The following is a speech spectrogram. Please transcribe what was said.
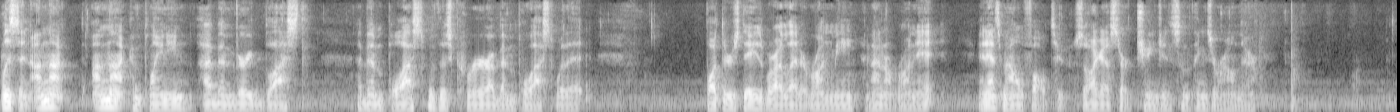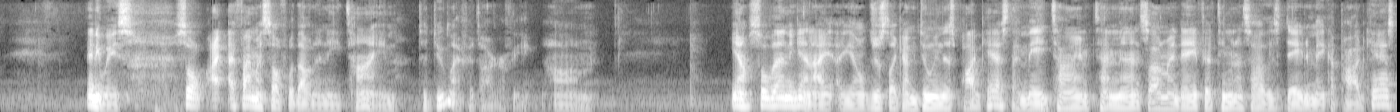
listen, I'm not I'm not complaining. I've been very blessed. I've been blessed with this career. I've been blessed with it. But there's days where I let it run me and I don't run it. And that's my own fault too. So I got to start changing some things around there anyways, so I, I, find myself without any time to do my photography. Um, know, so then again, I, I, you know, just like I'm doing this podcast, I made time, 10 minutes out of my day, 15 minutes out of this day to make a podcast.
